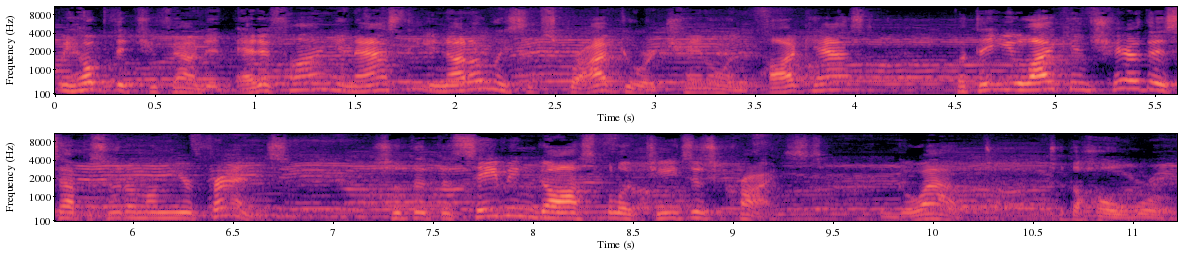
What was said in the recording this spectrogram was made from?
We hope that you found it edifying and ask that you not only subscribe to our channel and podcast, but that you like and share this episode among your friends so that the saving gospel of Jesus Christ can go out to the whole world.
